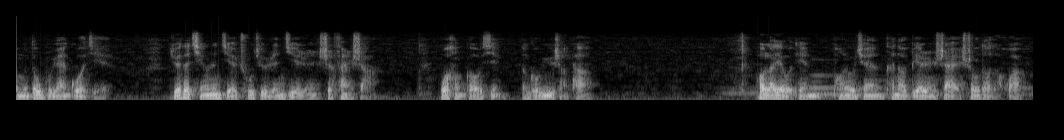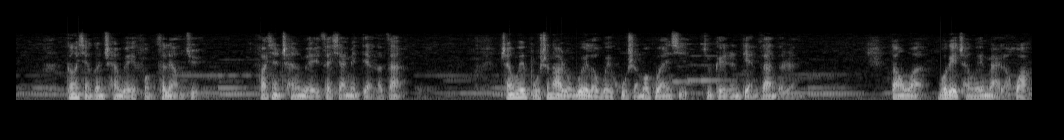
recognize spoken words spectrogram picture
们都不愿过节，觉得情人节出去人挤人是犯傻。我很高兴能够遇上他。后来有天朋友圈看到别人晒收到的花，刚想跟陈维讽刺两句，发现陈维在下面点了赞。陈维不是那种为了维护什么关系就给人点赞的人。当晚，我给陈维买了花，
